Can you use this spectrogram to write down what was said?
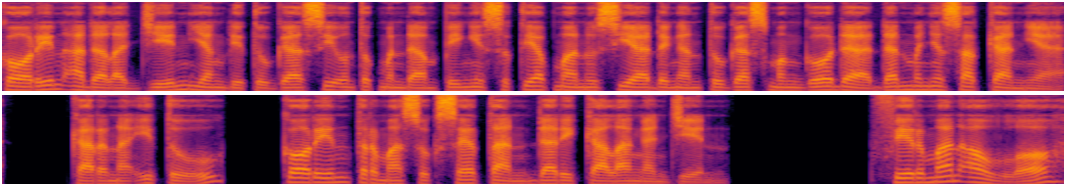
Korin adalah jin yang ditugasi untuk mendampingi setiap manusia dengan tugas menggoda dan menyesatkannya. Karena itu, Korin termasuk setan dari kalangan jin. Firman Allah,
